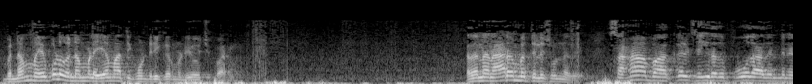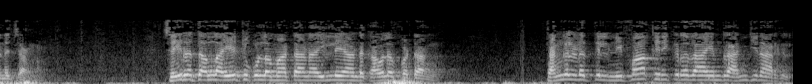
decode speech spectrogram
இப்ப நம்ம எவ்வளவு நம்மளை ஏமாத்தி கொண்டிருக்கிறோம் யோசிச்சு பாருங்க. அதான் நான் ஆரம்பத்தில் சொன்னது. சஹாபாக்கள் செய்யறது போதாது என்று நினைச்சாங்க. செய்யறத அல்லா ஏற்றுக்கொள்ள மாட்டானா? இல்லையாண்டு கவலைப்பட்டாங்க. தங்களிடத்தில் நிஃபாக் இருக்கிறதா என்று அஞ்சினார்கள்.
